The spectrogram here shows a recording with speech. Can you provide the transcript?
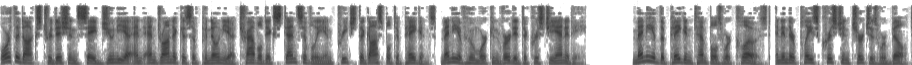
Orthodox traditions say Junia and Andronicus of Pannonia travelled extensively and preached the gospel to pagans, many of whom were converted to Christianity. Many of the pagan temples were closed, and in their place Christian churches were built.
